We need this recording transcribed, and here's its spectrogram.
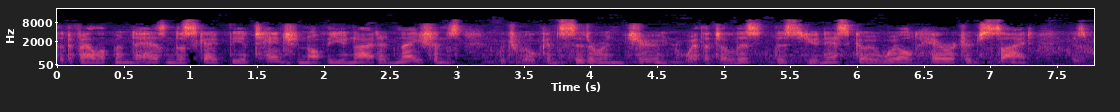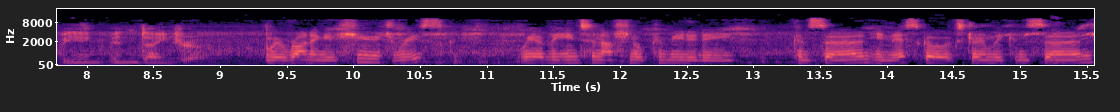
The development hasn't escaped the attention of the United Nations, which will consider in June whether to list this UNESCO World Heritage Site as being in danger. We're running a huge risk. We have the international community concerned, UNESCO extremely concerned.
